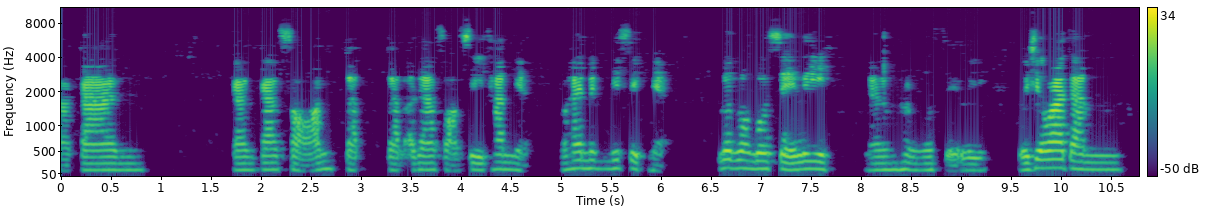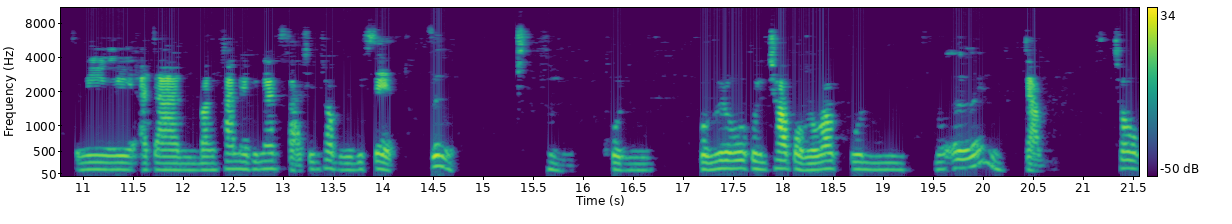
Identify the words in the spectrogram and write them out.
าการการการสอนจัดจัดอาจารย์สอนสี่ท่านเนี่ยเราให้นิสิตเนี่ย ลือกลงโดยเสรีนะลงโดยเสรีโดยเชื่อว่าอาจารย์จะมีอาจารย์บางท่านในที่นักศึกษาชื่นชอบเป็นพิเศษ ซึ่งคุณคุณไม่รู้ว่าคุณชอบผมหรือว่าคุณบังเอิญจับโชค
